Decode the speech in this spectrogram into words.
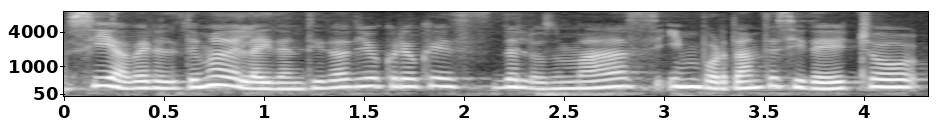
sí, a ver, el tema de la identidad yo creo que es de los más importantes y de hecho,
